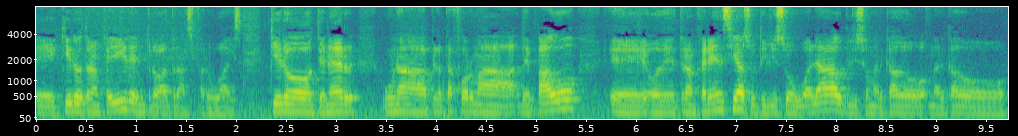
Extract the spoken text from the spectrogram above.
Eh, quiero transferir, entro a TransferWise. Quiero tener una plataforma de pago eh, o de transferencias, utilizo Walla, utilizo Mercado,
